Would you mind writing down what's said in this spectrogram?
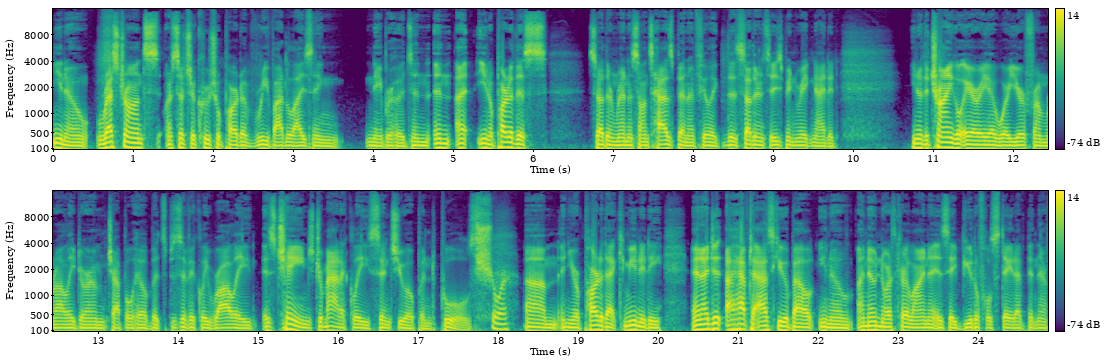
you know, restaurants are such a crucial part of revitalizing neighborhoods, and and uh, you know, part of this Southern Renaissance has been, I feel like the Southern city's been reignited you know, the triangle area where you're from, Raleigh, Durham, Chapel Hill, but specifically Raleigh, has changed dramatically since you opened Poole's. Sure. Um, and you're a part of that community. And I just, I have to ask you about, you know, I know North Carolina is a beautiful state. I've been there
